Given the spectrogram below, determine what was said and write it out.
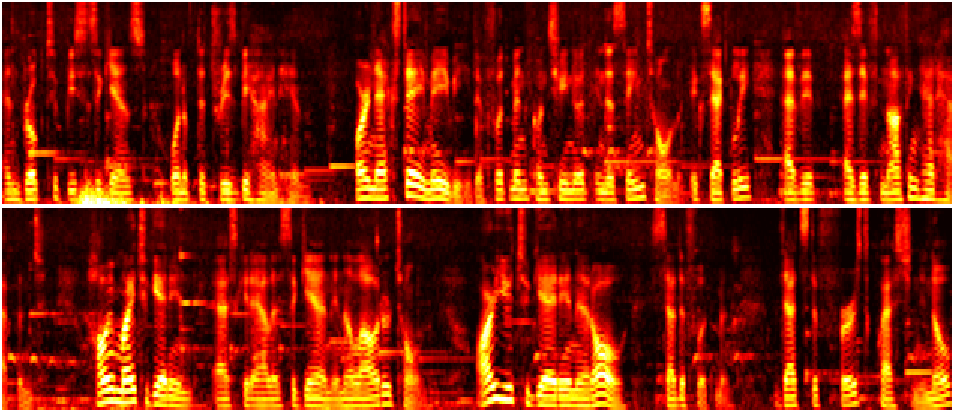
and broke to pieces against one of the trees behind him. Or next day, maybe, the footman continued in the same tone, exactly as if, as if nothing had happened. How am I to get in? asked Alice again in a louder tone. Are you to get in at all? said the footman. That's the first question, you know.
